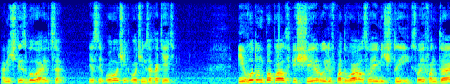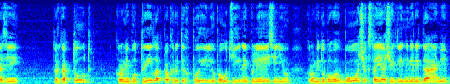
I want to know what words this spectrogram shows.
а мечты сбываются – если очень-очень захотеть. И вот он попал в пещеру или в подвал своей мечты, своей фантазии. Только тут, кроме бутылок, покрытых пылью, паутиной, плесенью, кроме дубовых бочек, стоящих длинными рядами,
